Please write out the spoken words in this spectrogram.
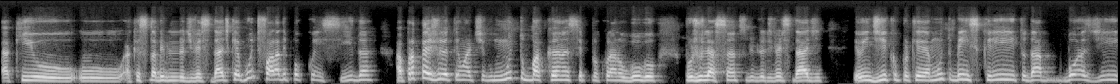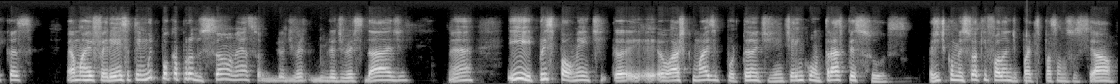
aqui o, o, a questão da bibliodiversidade, que é muito falada e pouco conhecida. A própria Júlia tem um artigo muito bacana, se procurar no Google por Júlia Santos, Bibliodiversidade, eu indico porque é muito bem escrito, dá boas dicas, é uma referência, tem muito pouca produção né, sobre bibliodiversidade, né? E, principalmente, eu acho que o mais importante, gente, é encontrar as pessoas. A gente começou aqui falando de participação social.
